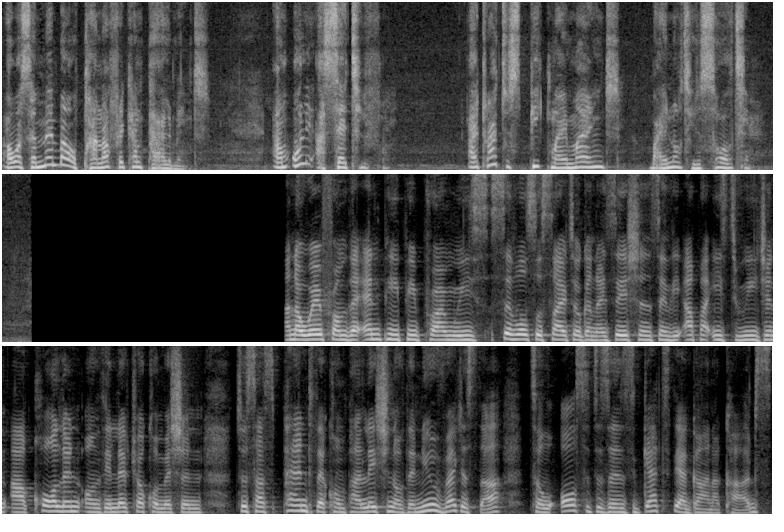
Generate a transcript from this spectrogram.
I was a member of Pan African Parliament. I'm only assertive. I try to speak my mind by not insulting. And away from the NPP primaries, civil society organizations in the Upper East region are calling on the Electoral Commission to suspend the compilation of the new register till all citizens get their Ghana cards.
